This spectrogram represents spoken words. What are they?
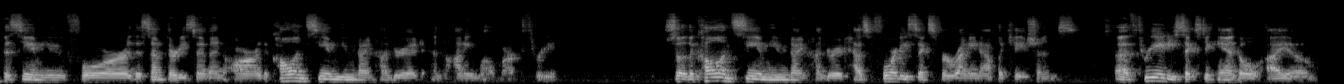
the CMU for the 737 are the Collins CMU 900 and the Honeywell Mark III. So the Collins CMU 900 has 486 for running applications, 386 to handle I.O.,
